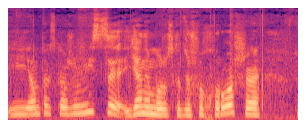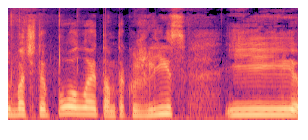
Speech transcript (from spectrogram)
І я вам так скажу, місце, я не можу сказати, що хороше. Тут бачите поле, там також ліс. І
